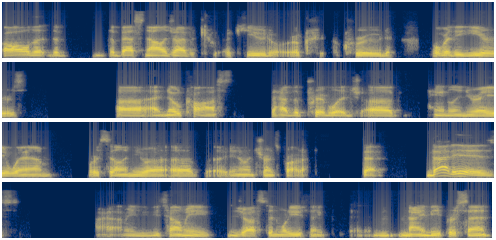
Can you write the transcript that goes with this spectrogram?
all the, the the best knowledge I've accrued or accrued over the years uh, at no cost to have the privilege of handling your AUM or selling you a, a, a, you know insurance product. That is, I mean, you tell me, Justin, what do you think? Ninety percent,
